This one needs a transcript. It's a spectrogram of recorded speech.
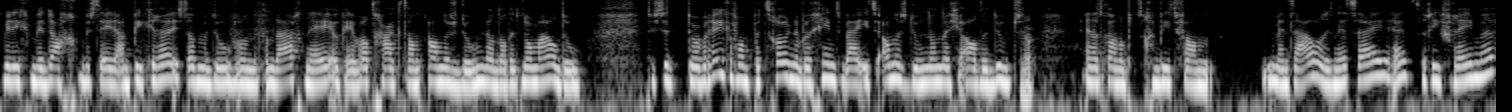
wil ik mijn dag besteden aan piekeren? Is dat mijn doel van vandaag? Nee, oké, okay, wat ga ik dan anders doen dan dat ik normaal doe? Dus het doorbreken van patronen begint bij iets anders doen dan dat je altijd doet. Ja. En dat kan op het gebied van mentaal, wat ik net zei, het reframen.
